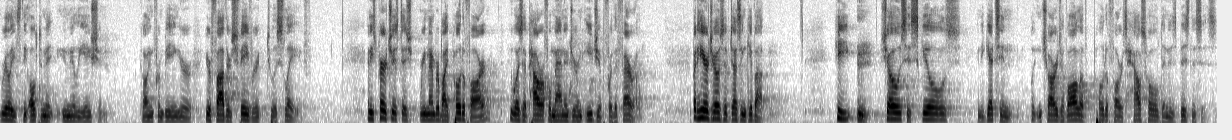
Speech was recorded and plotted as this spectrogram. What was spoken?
Really, it's the ultimate humiliation, going from being your, your father's favorite to a slave. And he's purchased, as remember, by Potiphar, who was a powerful manager in Egypt for the Pharaoh. But here Joseph doesn't give up. He shows his skills and he gets in, put in charge of all of Potiphar's household and his businesses.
